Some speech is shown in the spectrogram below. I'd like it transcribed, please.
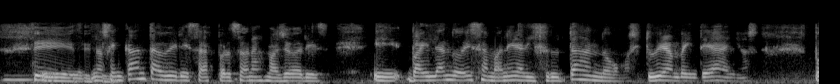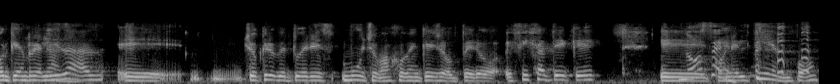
Sí, eh, nos encanta ver esas personas mayores eh, bailando de esa manera, disfrutando como si tuvieran 20 años. Porque en realidad, eh, yo creo que tú eres mucho más joven que yo, pero fíjate que con el tiempo,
